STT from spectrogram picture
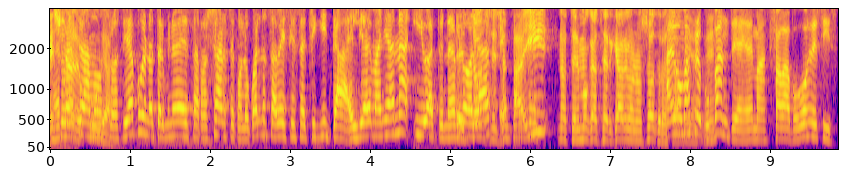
Es Me una parece una monstruosidad porque no terminó de desarrollarse, con lo cual no sabés si esa chiquita el día de mañana iba a tener lolas. Entonces, ahí nos tenemos que hacer cargo nosotros. Algo más ¿eh? preocupante, además, Faba, porque vos decís,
